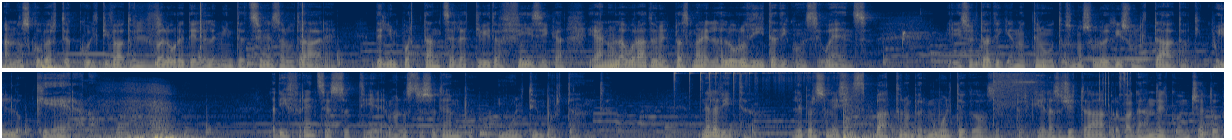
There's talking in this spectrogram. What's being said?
Hanno scoperto e coltivato il valore dell'alimentazione salutare, dell'importanza dell'attività fisica e hanno lavorato nel plasmare la loro vita di conseguenza. I risultati che hanno ottenuto sono solo il risultato di quello che erano. La differenza è sottile, ma allo stesso tempo molto importante. Nella vita le persone si sbattono per molte cose perché la società propaganda il concetto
